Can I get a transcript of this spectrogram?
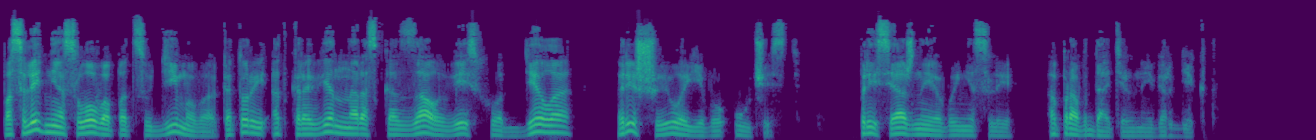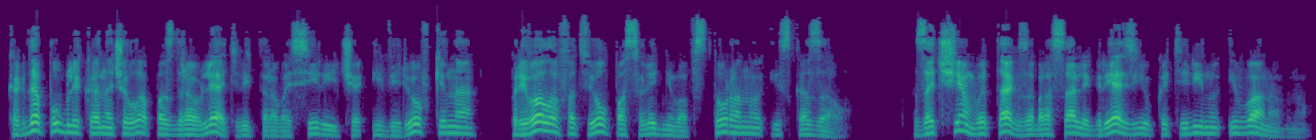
Последнее слово подсудимого, который откровенно рассказал весь ход дела, решило его участь. Присяжные вынесли оправдательный вердикт. Когда публика начала поздравлять Виктора Васильевича и Веревкина, Привалов отвел последнего в сторону и сказал Зачем вы так забросали грязью Катерину Ивановну?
